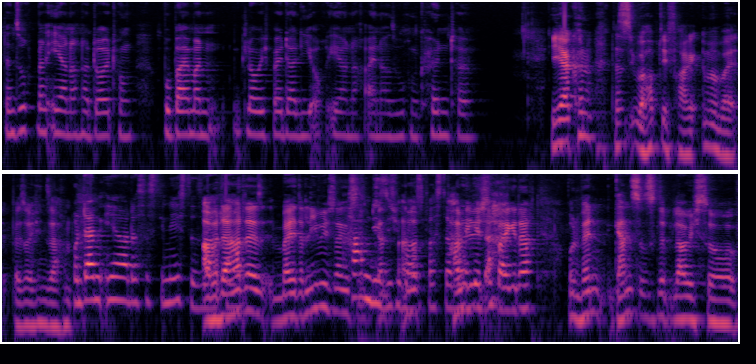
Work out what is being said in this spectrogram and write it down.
dann sucht man eher nach einer Deutung, wobei man, glaube ich, bei Dali auch eher nach einer suchen könnte. Ja, können, das ist überhaupt die Frage, immer bei, bei solchen Sachen. Und dann, ja, das ist die nächste Sache. Aber da hat er, bei der Liebe, ich sagen, ist Haben die sich überhaupt anders. was dabei Haben die sich gedacht? dabei gedacht? Und wenn, ganz ist, glaube ich, so,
